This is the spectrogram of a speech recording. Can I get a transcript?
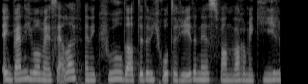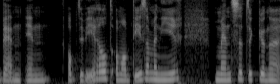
ik ben gewoon mijzelf en ik voel dat dit een grote reden is van waarom ik hier ben in, op de wereld. Om op deze manier mensen te kunnen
